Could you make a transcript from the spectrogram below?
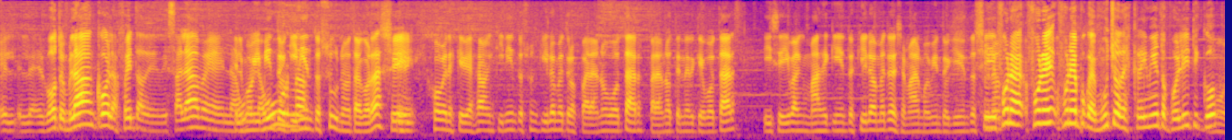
el, voto en blanco, la feta de, salame en la El movimiento 501, ¿te acordás? Sí. jóvenes que viajaban 501 kilómetros para no votar, para no tener que votar, y se iban más de 500 kilómetros, se llamaba el movimiento 501. Sí, fue una, fue una, época de mucho descreimiento político,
